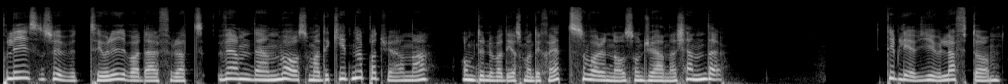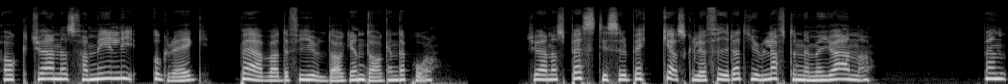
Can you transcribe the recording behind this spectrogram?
Polisens huvudteori var därför att vem den var som hade kidnappat Joanna, om det nu var det som hade skett, så var det någon som Joanna kände. Det blev julafton och Joannas familj och Greg bävade för juldagen dagen därpå. Joannas bästis Rebecca skulle ha firat julafton med Joanna. Men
